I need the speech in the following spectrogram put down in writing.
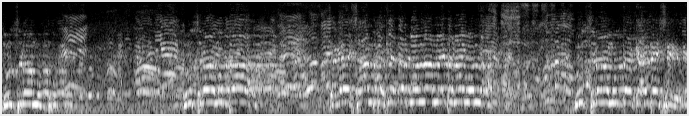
दूसरा मुद्दा दुसरा मुद्दा सगळे शांत बसले तर बोलणार नाही तर नाही बोलणार दुसरा मुद्दा कायदेशीर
